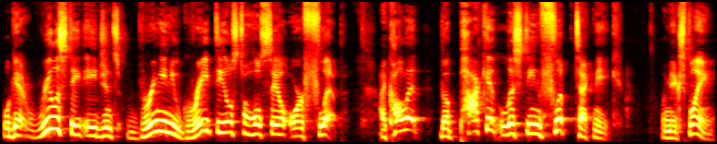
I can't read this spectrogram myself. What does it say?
will get real estate agents bringing you great deals to wholesale or flip. I call it the pocket listing flip technique. Let me explain.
